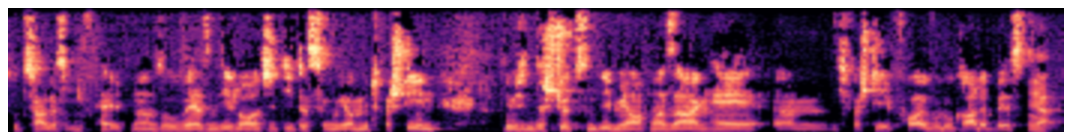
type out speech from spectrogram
soziales Umfeld, ne? so wer sind die Leute, die das irgendwie auch mit verstehen, die mich unterstützen, die mir auch mal sagen, hey, ähm, ich verstehe voll, wo du gerade bist. Ja.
